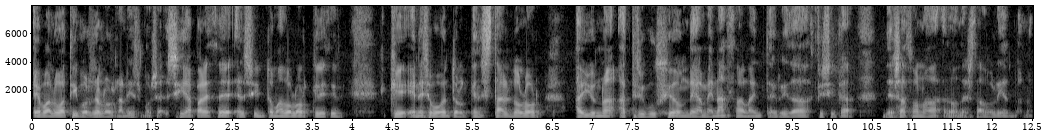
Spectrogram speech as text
evaluativos del organismo. O sea, si aparece el síntoma dolor, quiere decir que en ese momento en el que está el dolor hay una atribución de amenaza a la integridad física de esa zona donde está doliendo. ¿no?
